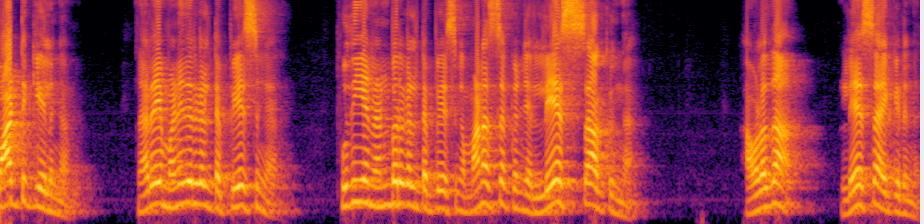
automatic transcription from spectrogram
பாட்டு கேளுங்க. நிறைய மனிதர்கள்ட்ட பேசுங்க. புதிய நண்பர்கள்ட்ட பேசுங்க. மனசை கொஞ்சம் லேஸாக்குங்க அவ்வளோதான் லேஸாக்கிடுங்க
